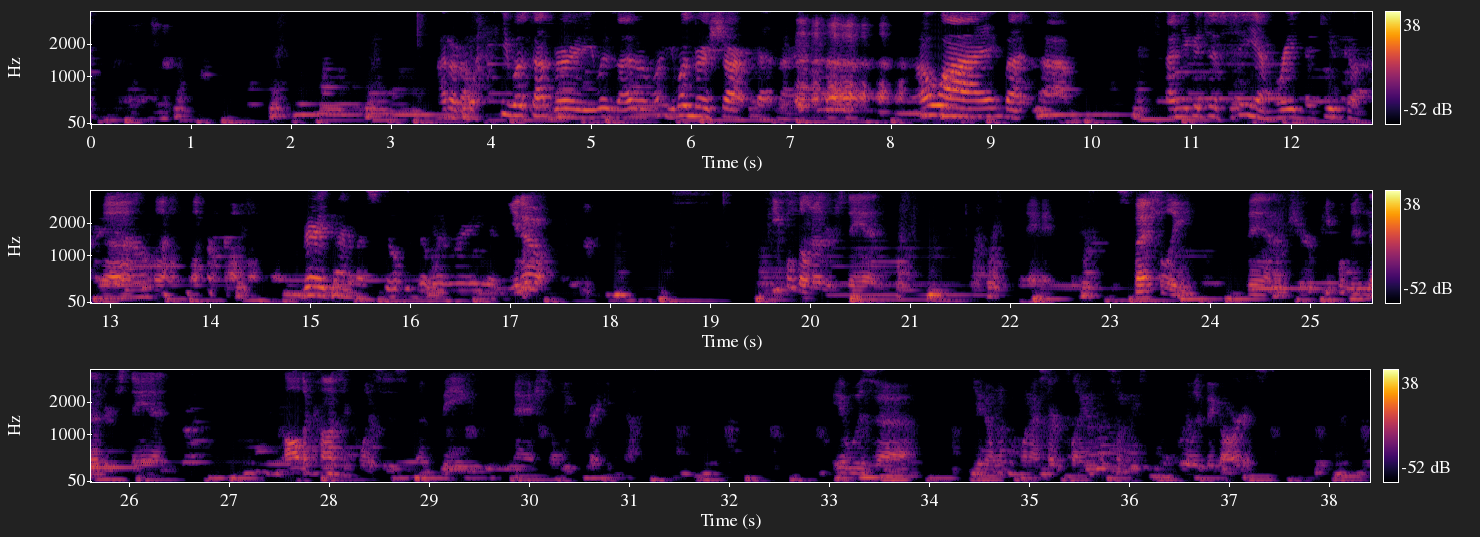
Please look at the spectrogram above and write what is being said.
I don't know. He was not very. He was. I don't know. He wasn't very sharp that night. I don't know why, but um, and you could just see him read the cue card. You know? Very kind of a stilted delivery. And, you know, people don't understand, especially then. I'm sure people didn't understand all the consequences of being nationally recognized. It was, uh, you know, when I started playing with some of these really big artists,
